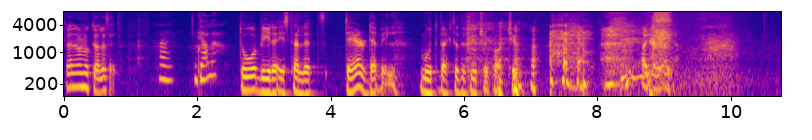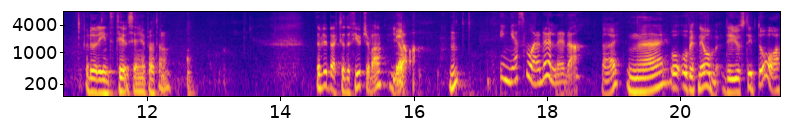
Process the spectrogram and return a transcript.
Den har jag nog inte heller sett. Nej, inte alla. Då blir det istället Daredevil mot Back to the Future Part 2. Aj, aj, aj. Och då är det inte tv-serien jag pratar om. Det blir Back to the Future va? Ja. Mm. Inga svåra dueller idag. Nej. Nej. Och, och vet ni om, det är just idag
